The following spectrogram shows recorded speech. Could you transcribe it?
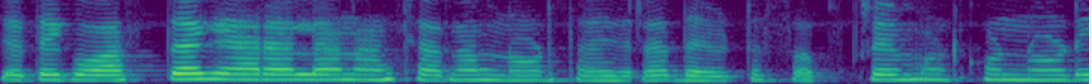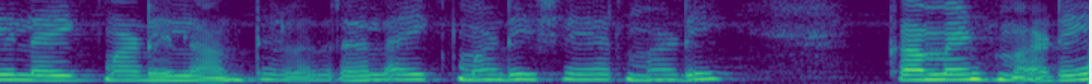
ಜೊತೆಗೆ ಹೊಸ್ದಾಗಿ ಯಾರೆಲ್ಲ ನನ್ನ ಚಾನಲ್ ನೋಡ್ತಾ ಇದ್ದೀರಾ, ದಯವಿಟ್ಟು ಸಬ್ಸ್ಕ್ರೈಬ್ ಮಾಡ್ಕೊಂಡು ನೋಡಿ, ಲೈಕ್ ಮಾಡಿಲ್ಲ ಅಂತ ಹೇಳಿದ್ರೆ ಲೈಕ್ ಮಾಡಿ, ಶೇರ್ ಮಾಡಿ, ಕಮೆಂಟ್ ಮಾಡಿ.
